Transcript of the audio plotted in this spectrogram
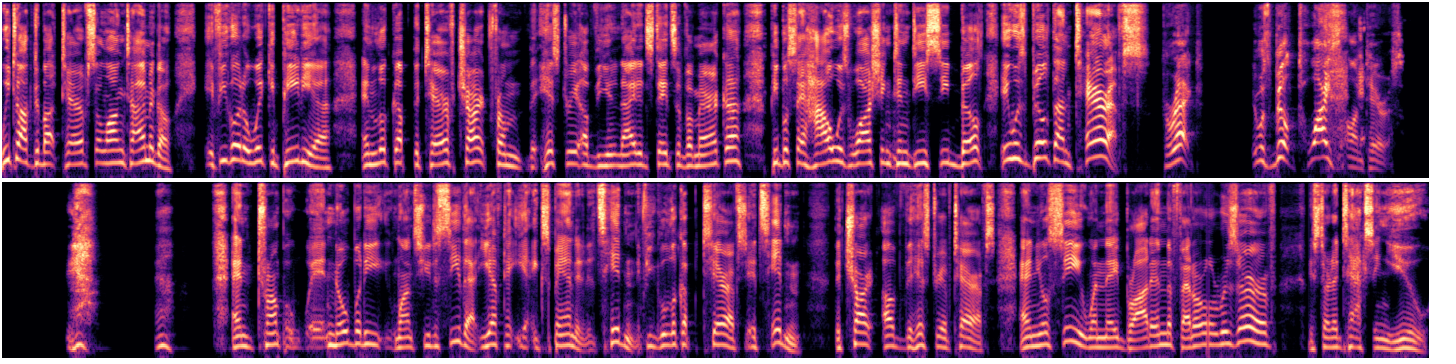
We talked about tariffs a long time ago. If you go to Wikipedia and look up the tariff chart from the history of the United States of America, people say, How was Washington, D.C. built? It was built on tariffs. Correct. It was built twice on tariffs. Yeah. Yeah. And Trump, nobody wants you to see that. You have to expand it. It's hidden. If you look up tariffs, it's hidden. The chart of the history of tariffs. And you'll see when they brought in the Federal Reserve, they started taxing you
